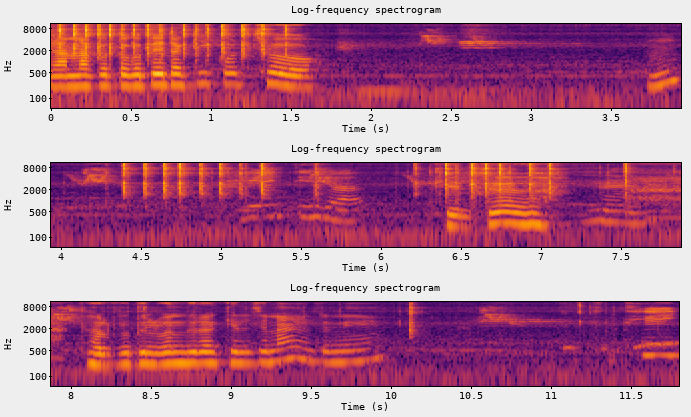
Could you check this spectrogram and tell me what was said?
রান্না করতে করতে এটা কি করছ? হুম? খেলছো? হ্যাঁ তোর পুতুল বন্ধুরা খেলছে না এটা নিয়ে? ঠিক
